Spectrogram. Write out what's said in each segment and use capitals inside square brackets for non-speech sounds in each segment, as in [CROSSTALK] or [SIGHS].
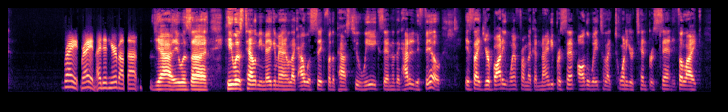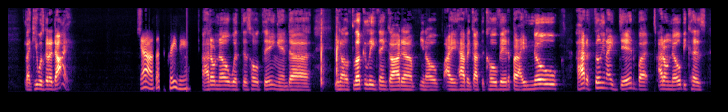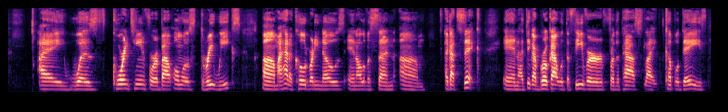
Right, right. I did hear about that. Yeah, it was uh he was telling me Mega Man like I was sick for the past 2 weeks and like how did it feel? It's like your body went from like a 90% all the way to like 20 or 10%. It felt like like he was going to die. Yeah, that's crazy. I don't know with this whole thing and uh you know, luckily thank God um you know, I haven't got the COVID, but I know I had a feeling I did, but I don't know because I was quarantined for about almost three weeks. Um, I had a cold, runny nose, and all of a sudden, um, I got sick, and I think I broke out with the fever for the past like couple days.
